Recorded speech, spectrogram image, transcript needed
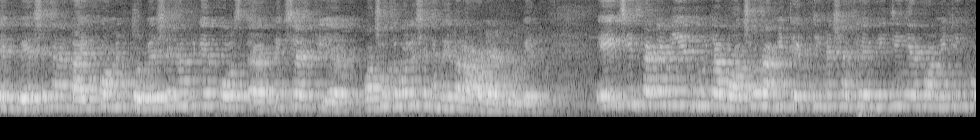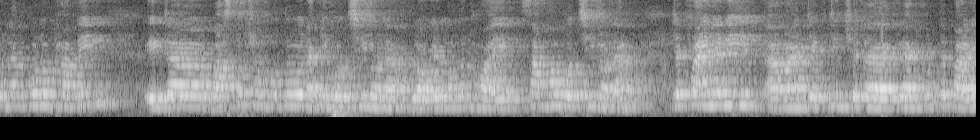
দেখবে, সেখানে লাইক কমেন্ট করবে, সেখান থেকে পোস্ট পিকচার পছন্দ হলে সেখান থেকে তারা অর্ডার করবে। এই চিন্তাটা নিয়ে দুইটা বছর আমি টেক টিমের সাথে মিটিং এর পর মিটিং করলাম। কোনোভাবেই এটা বাস্তবসম্মত নাকি হচ্ছিল না ব্লগের মতন হয় সামহাও হচ্ছিল না। যে ফাইনালি আমার টেক টিম সেটা ক্র্যাক করতে পারে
